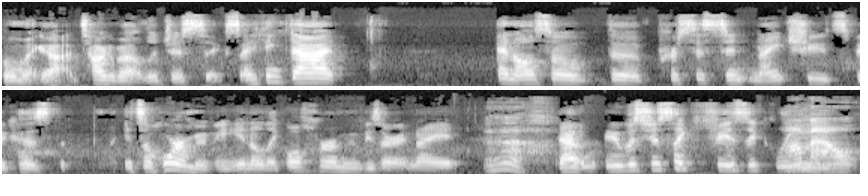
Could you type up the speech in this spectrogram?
oh my god, talk about logistics. I think that, and also the persistent night shoots because it's a horror movie. You know, like all horror movies are at night. ugh, That it was just like physically I'm out.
